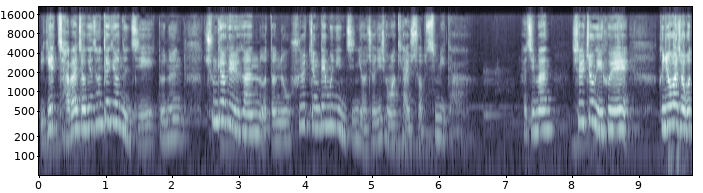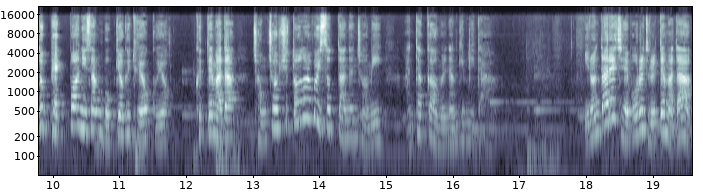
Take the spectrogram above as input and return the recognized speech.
이게 자발적인 선택이었는지 또는 충격에 의한 어떤 후유증 때문인지는 여전히 정확히 알 수 없습니다. 하지만 실종 이후에 그녀가 적어도 100번 이상 목격이 되었고요. 그때마다 정처 없이 떠돌고 있었다는 점이 안타까움을 남깁니다. 이런 딸의 제보를 들을 때마다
